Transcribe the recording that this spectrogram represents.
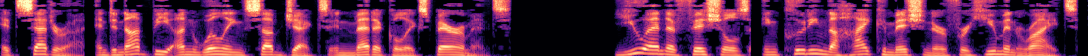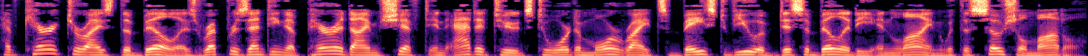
etc., and to not be unwilling subjects in medical experiments. UN officials, including the High Commissioner for Human Rights, have characterized the bill as representing a paradigm shift in attitudes toward a more rights-based view of disability in line with the social model.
